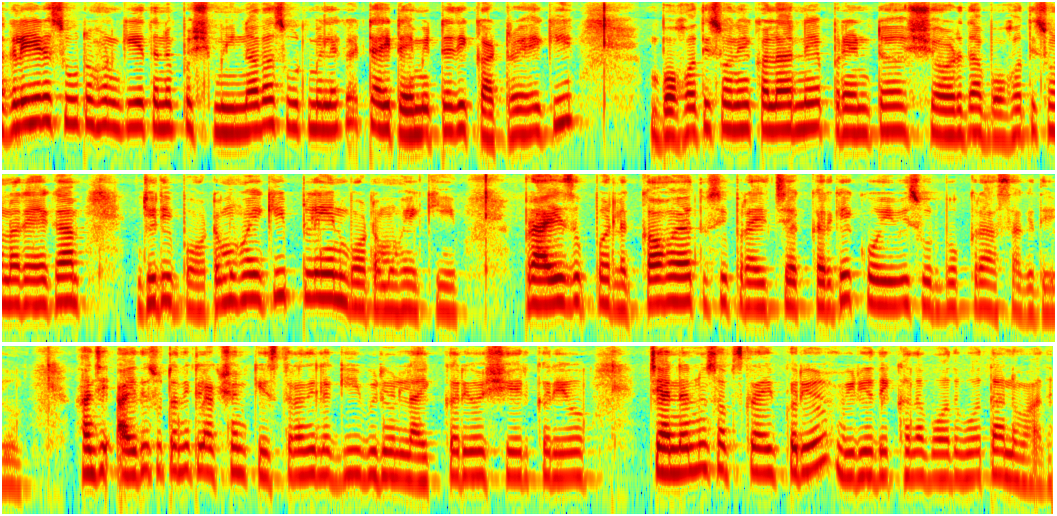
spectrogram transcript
ਅਗਲੇ ਜਿਹੜੇ ਸੂਟ ਹੋਣਗੇ ਤੈਨੂੰ ਪਸ਼ਮੀਨਾ ਦਾ ਸੂਟ ਮਿਲੇਗਾ 2.5 ਮੀਟਰ ਦੀ ਕੱਟ ਰਹੇਗੀ। ਬਹੁਤ ਹੀ ਸੋਹਣੇ ਕਲਰ ਨੇ ਪ੍ਰਿੰਟ ਸ਼ਰਟ ਦਾ ਬਹੁਤ ਹੀ ਸੋਹਣਾ ਰਹੇਗਾ ਜਿਹੜੀ ਬਾਟਮ ਹੋਏਗੀ ਪਲੇਨ ਬਾਟਮ ਹੋਏਗੀ। ਪ੍ਰਾਈਜ਼ ਉੱਪਰ ਲੱਗਾ ਹੋਇਆ, ਤੁਸੀਂ ਪ੍ਰਾਈਜ਼ ਚੈੱਕ ਕਰਕੇ ਕੋਈ ਵੀ ਸੂਟ ਬੁੱਕ ਕਰਾ ਸਕਦੇ ਹੋ। ਹਾਂਜੀ, ਅੱਜ ਦੇ ਸੂਟਾਂ ਦੀ ਕਲੈਕਸ਼ਨ ਕਿਸ ਤਰ੍ਹਾਂ ਦੀ ਲੱਗੀ? ਵੀਡੀਓ ਨੂੰ ਲਾਈਕ ਕਰਿਓ ਸ਼ੇਅਰ ਕਰਿਓ ਚੈਨਲ ਨੂੰ ਸਬਸਕ੍ਰਾਈਬ ਕਰਿਓ। ਵੀਡੀਓ ਦੇਖਣ ਦਾ ਬਹੁਤ ਬਹੁਤ ਧੰਨਵਾਦ।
